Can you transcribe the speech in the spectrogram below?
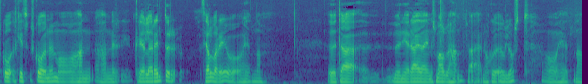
sko, skipt, skoðunum og hann, hann er greiðlega reyndur þjálfari og hérna auðvitað mun ég ræða einmis mál við hann, það er nokkuð augljóst og hérna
